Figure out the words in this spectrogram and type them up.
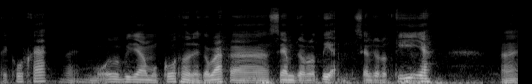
cái cốt khác Đấy, mỗi video một cốt thôi để các bác à, xem cho nó tiện xem cho nó kỹ nhé Đấy.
